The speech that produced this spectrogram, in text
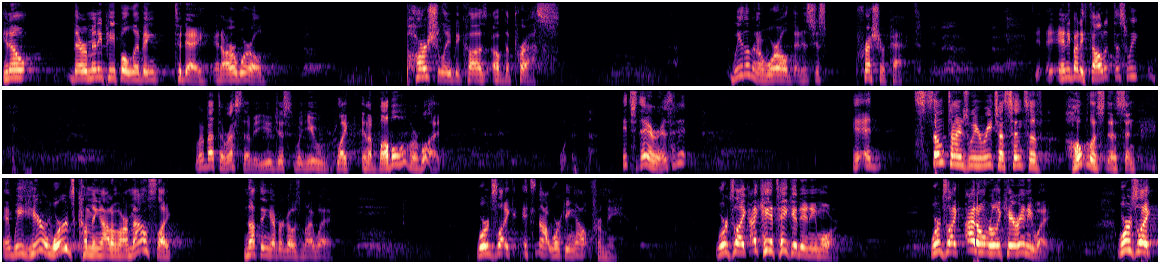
You know, there are many people living today in our world partially because of the press. We live in a world that is just pressure packed. Anybody felt it this week? What about the rest of you? You just, were you like in a bubble or what? It's there, isn't it? And sometimes we reach a sense of hopelessness and, and we hear words coming out of our mouths like, nothing ever goes my way. Words like, it's not working out for me. Words like, I can't take it anymore. Words like, I don't really care anyway. Words like,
